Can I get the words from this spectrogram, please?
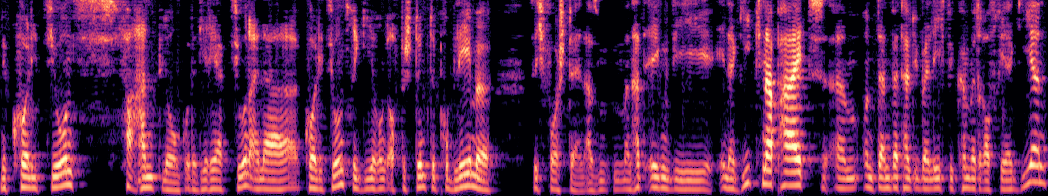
eine Koalitionsverhandlung oder die Reaktion einer Koalitionsregierung auf bestimmte Probleme sich vorstellen. Also man hat irgendwie Energieknappheit ähm, und dann wird halt überlegt, wie können wir darauf reagieren.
